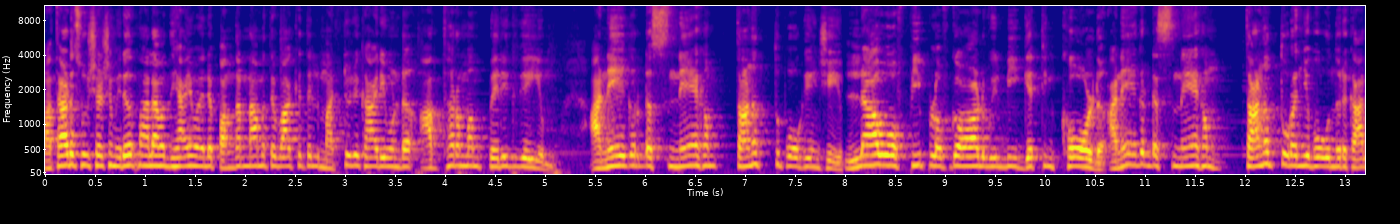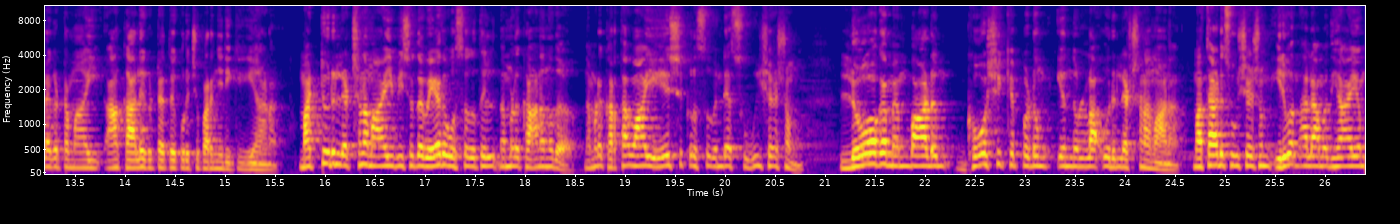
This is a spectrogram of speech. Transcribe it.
മത്താട് സുശേഷം ഇരുപത്തിനാലാം അധ്യായം അതിന്റെ പന്ത്രണ്ടാമത്തെ വാക്യത്തിൽ മറ്റൊരു കാര്യമുണ്ട്. അധർമ്മം പെരുകുകയും അനേകരുടെ സ്നേഹം തണുത്തു പോകുകയും ചെയ്യും. Love of people of God will be getting cold അനേകരുടെ സ്നേഹം തണുത്തുറഞ്ഞു പോകുന്ന ഒരു കാലഘട്ടമായി ആ കാലഘട്ടത്തെക്കുറിച്ച് പറഞ്ഞിരിക്കുകയാണ്. മറ്റൊരു ലക്ഷണമായി വിശുദ്ധ വേദപുസ്തകത്തിൽ നമ്മൾ കാണുന്നത് നമ്മുടെ കർത്താവായ യേശു ക്രിസ്തുവിന്റെ സുവിശേഷം ലോകമെമ്പാടും ഘോഷിക്കപ്പെടും എന്നുള്ള ഒരു ലക്ഷണമാണ്. മത്താട് സുവിശേഷം ഇരുപത്തിനാലാം അധ്യായം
